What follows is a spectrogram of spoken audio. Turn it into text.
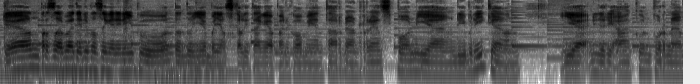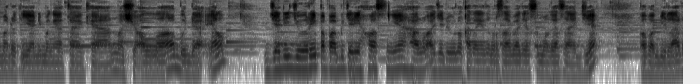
dan persahabat jadi postingan ini pun tentunya banyak sekali tanggapan komentar dan respon yang diberikan. Yakni dari akun Purnama.yani mengatakan Masya Allah Bunda El jadi juri Papa B jadi hostnya. Halu aja dulu katanya itu persahabat ya semoga saja Papa Bilar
